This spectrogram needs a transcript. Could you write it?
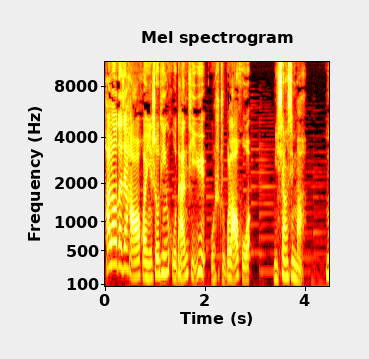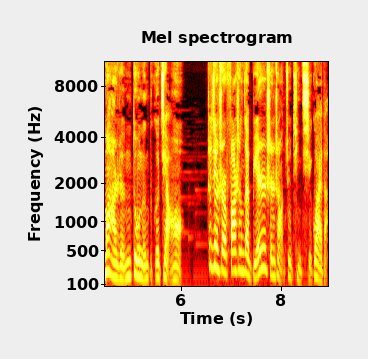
Hello，大家好，欢迎收听虎谈体育，我是主播老虎。你相信吗？骂人都能得奖，这件事儿发生在别人身上就挺奇怪的，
